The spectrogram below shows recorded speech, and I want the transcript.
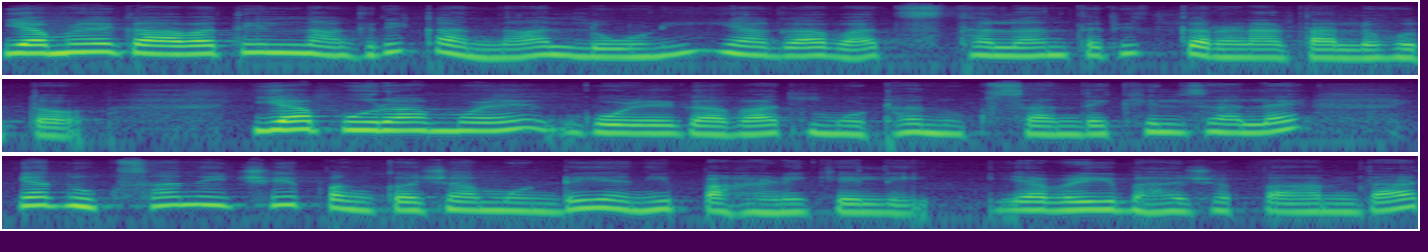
यामुळे गावातील नागरिकांना लोणी या गावात स्थलांतरित करण्यात आलं होतं. या पुरामुळे गोळे गावात मोठं नुकसान देखील झालंय. या नुकसानीची पंकजा मुंडे यांनी पाहणी केली. यावेळी भाजपा आमदार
